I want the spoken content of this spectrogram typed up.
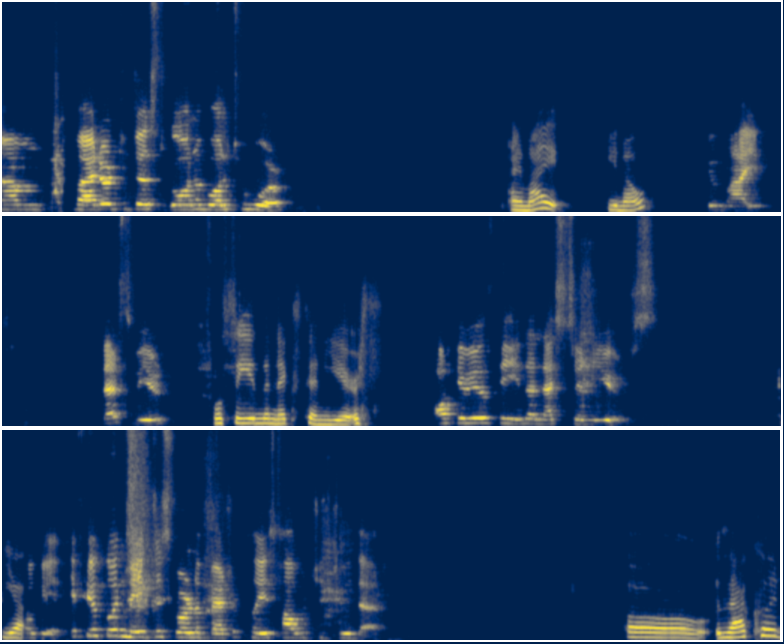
Um, why don't you just go on a world tour? I might, you know, You might. That's weird. we'll see in the next 10 years. Okay, we'll see in the next 10 years. Yeah. Okay, if you could make this world a better place, how would you do that? Oh, that could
